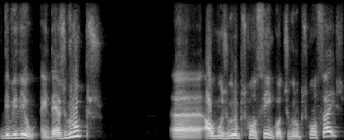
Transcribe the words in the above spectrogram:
Dividiu em 10 grupos. Uh, alguns grupos com 5, outros grupos com 6.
